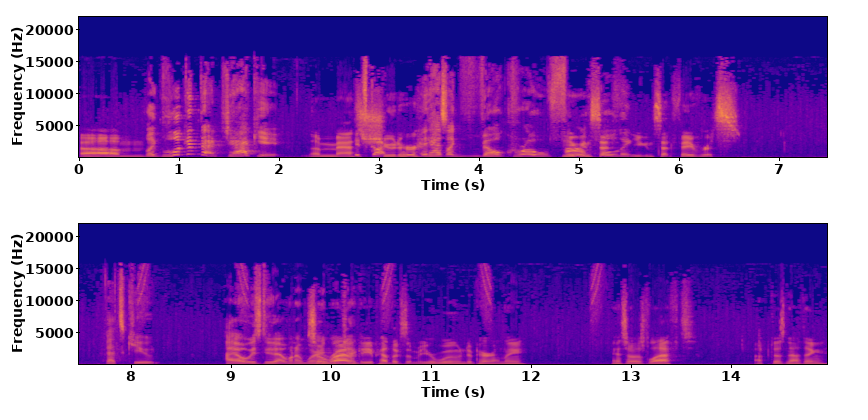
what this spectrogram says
Um, Like, look at that jacket. a mass It's got. shooter. It has like Velcro for you can set. holding. You can set favorites. That's cute. I always do that when I'm So wearing So right on jacket. the D-pad looks at your wound apparently, and so it's left. Up does nothing.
